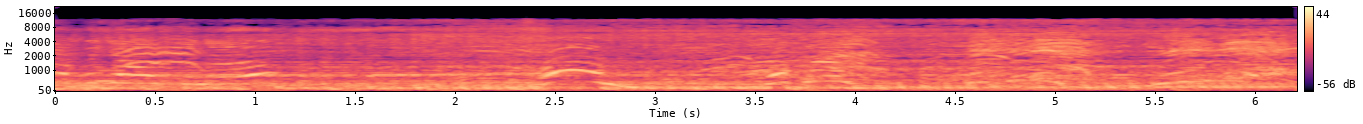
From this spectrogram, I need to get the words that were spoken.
Yapacağız bunu? 10, 9, 8, 7,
